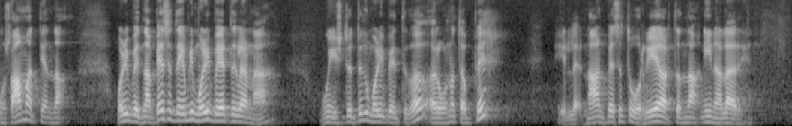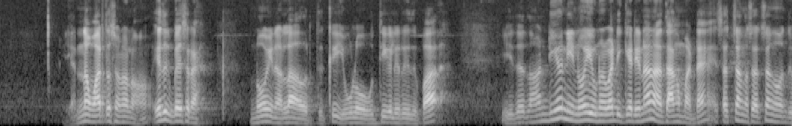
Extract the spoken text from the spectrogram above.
உன் சாமர்த்தியம்தான். மொழிபெயர்த்து நான் பேசுறதை எப்படி மொழிபெயர்த்துக்கலான்னா உன் இஷ்டத்துக்கு மொழிபெயர்த்துக்கோ அதில் ஒன்றும் தப்பு இல்லை. நான் பேசுறது ஒரே அர்த்தம் தான் நீ நல்லா இரு. என்ன வார்த்தை சொன்னாலும் எதுக்கு பேசுகிறேன் நோய் நல்லா ஆகிறதுக்கு இவ்வளோ உத்திகள் இருக்குதுப்பா. இதை தாண்டியும் நீ நோய் இன்னொரு வாட்டி கேட்டீங்கன்னா நான் தாங்க மாட்டேன். சச்சங்க சச்சங்க வந்து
